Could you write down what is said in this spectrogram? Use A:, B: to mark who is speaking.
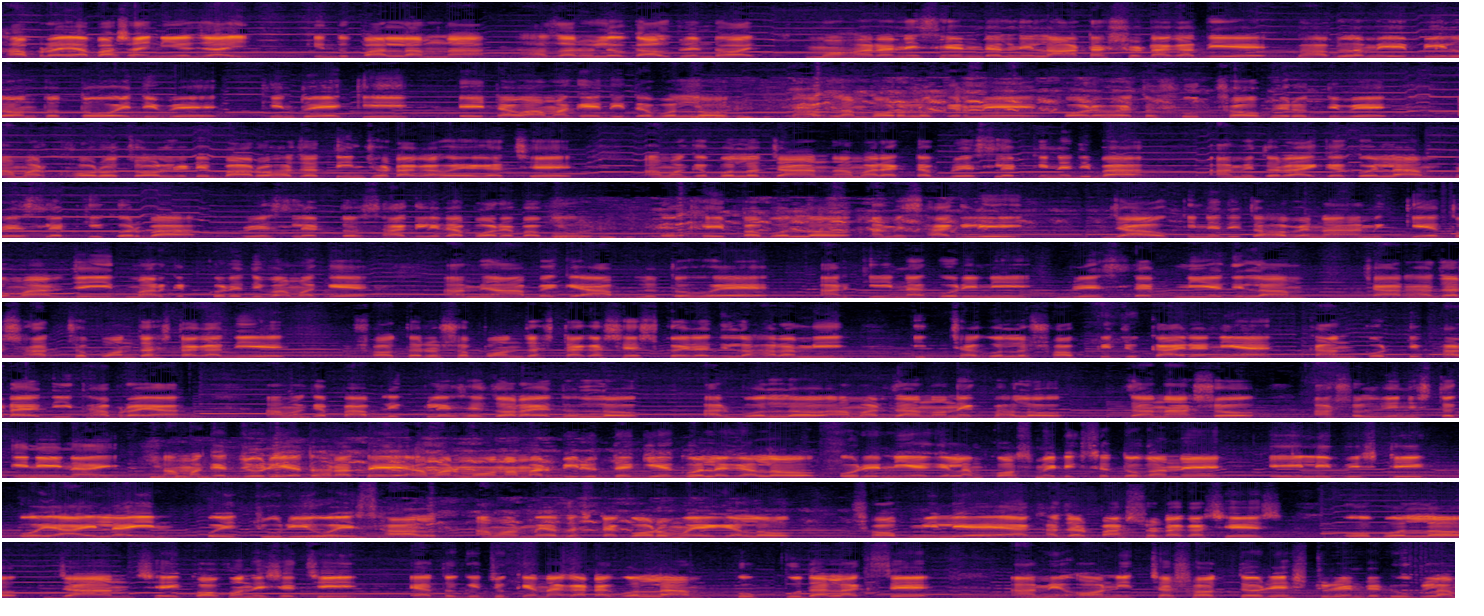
A: থাপড়াইয়া বাসায় নিয়ে যাই কিন্তু পারলাম না। হাজার হলেও গার্লফ্রেন্ড হয়। মহারানী স্যান্ডেল নিল আঠাশশো টাকা দিয়ে। ভাবলাম এই বিল অন্তত ওই দিবে। কিন্তু এ কি? এইটাও আমাকেই দিতে বলল। ভাবলাম বড় লোকের মেয়ে। পরে হয়তো সুদ সহ ফেরত দিবে। আমার খরচ অলরেডি বারো হাজার তিনশো টাকা হয়ে গেছে। আমাকে বলল যান আমার একটা ব্রেসলেট কিনে দিবা? আমি তো রায়গা কইলাম ব্রেসলেট কি করবা? ব্রেসলেট তো ছাগলিরা পরে বাবু। ও খেপা বলল আমি ছাগলি যাও, কিনে দিতে হবে না। আমি কে তোমার? যে ঈদ মার্কেট করে দিবা আমাকে, আমি আবেগে আপ্লুত হয়ে আর কি না করিনি। ব্রেসলেট নিয়ে দিলাম, চার হাজার সাতশো পঞ্চাশ টাকা দিয়ে। সতেরোশো পঞ্চাশ টাকা শেষ কইরা দিল হারামি। ইচ্ছা করল সব কিছু কায়রা নিয়ে কানপট্টি ফাটায় দিই থাবড়ায়া। আমাকে পাবলিক প্লেসে জড়ায় ধরলো। আর বলল, আমার জান অনেক ভালো। জান আসো। আসল জিনিস তো কিনি নাই। আমাকে জড়িয়ে ধরাতে আমার মন আমার বিরুদ্ধে গিয়ে গলে গেল। ওরে নিয়ে গেলাম কসমেটিক্সের দোকানে। এই লিপস্টিক ওই আইলাইন ওই চুড়ি ওই শাল আমার মেজাজটা গরম হয়ে গেল। সব মিলিয়ে এক হাজার পাঁচশো টাকা শেষ। ও বলল জান সেই কখন এসেছি? এত কিছু কেনাকাটা করলাম খুব ক্ষুধা লাগছে। আমি অনিচ্ছা সত্ত্বেও রেস্টুরেন্টে ঢুকলাম।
